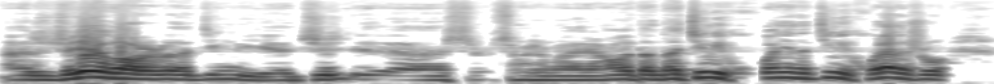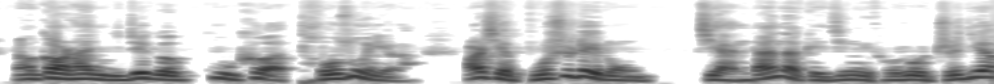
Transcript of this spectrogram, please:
呃，直接告诉他经理直呃什什么什么，然后等他经理关键他经理回来的时候，然后告诉他你这个顾客投诉你了，而且不是这种。简单的给经理投诉，直接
